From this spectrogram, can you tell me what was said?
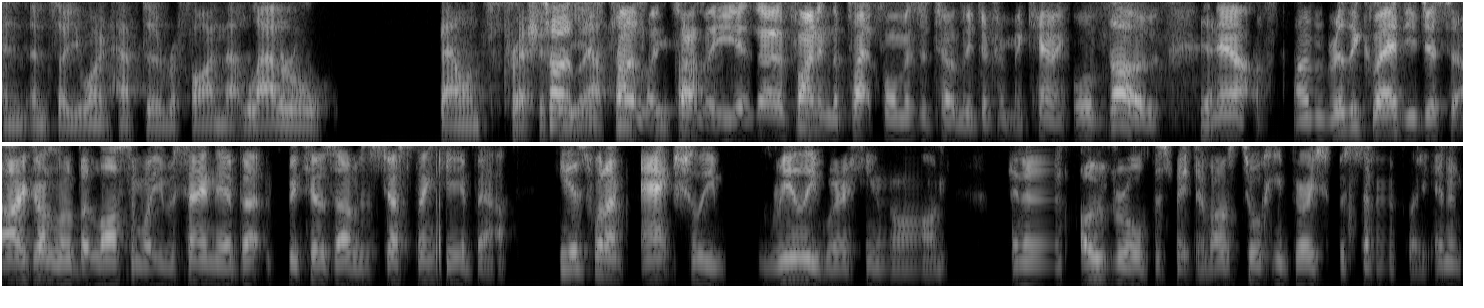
and and so you won't have to refine that lateral balance pressure totally, to the outside totally, totally. Yeah, finding the platform is a totally different mechanic. Although yeah. now I'm really glad you just I got a little bit lost in what you were saying there, but because I was just thinking about here's what I'm actually really working on in an overall perspective. I was talking very specifically in an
